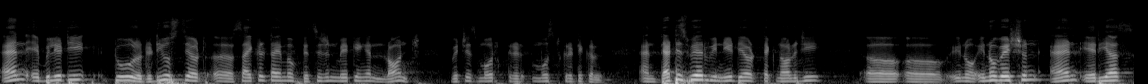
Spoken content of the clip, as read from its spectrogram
and ability to reduce your uh, cycle time of decision making and launch, which is more most critical. And that is where we need your technology, uh, uh, you know, innovation and areas.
